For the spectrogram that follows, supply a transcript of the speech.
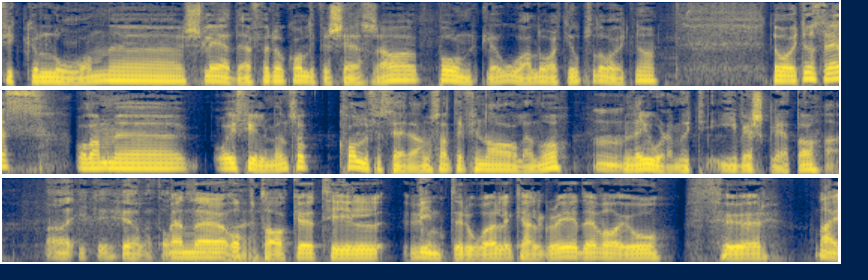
fikk jo lån uh, slede for å kvalifisere seg på ordentlig OL og alt i hop, så det var jo ikke noe det var jo ikke noe stress. Og, de, uh, og i filmen så kvalifiserer de seg til finale nå, men det gjorde de ikke i virkeligheten. Nei, ikke i hele tatt. Men eh, opptaket til vinter-OL i Calgary, det var jo før Nei,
